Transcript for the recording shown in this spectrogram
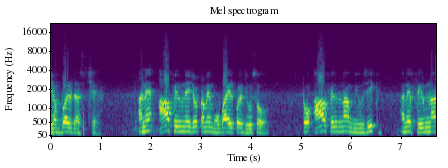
જબરદસ્ત છે. અને આ ફિલ્મને જો તમે મોબાઈલ પર જોશો, તો આ ફિલ્મના મ્યુઝિક અને ફિલ્મના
